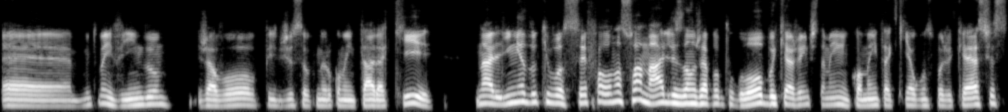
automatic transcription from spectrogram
é, muito bem-vindo. Já vou pedir o seu primeiro comentário aqui, na linha do que você falou na sua análise no Gé. Globo e que a gente também comenta aqui em alguns podcasts.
